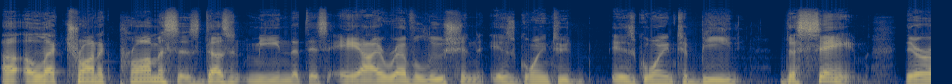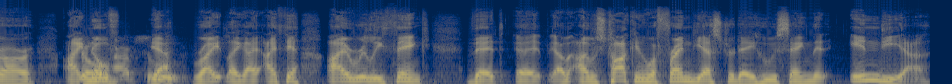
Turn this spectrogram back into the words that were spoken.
uh, electronic promises doesn't mean that this AI revolution is going to is going to be the same. There are, I no, know, absolutely. yeah, right. Like I, I think, I really think that uh, I, I was talking to a friend yesterday who was saying that India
